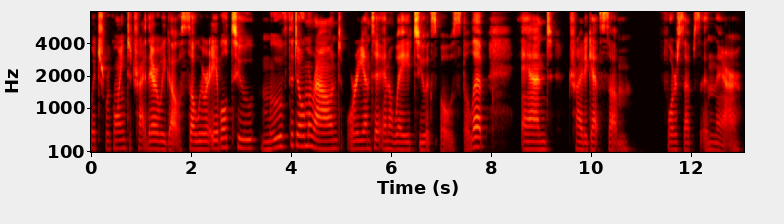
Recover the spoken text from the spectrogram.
which we're going to try. There we go. So we were able to move the dome around, orient it in a way to expose the lip and try to get some forceps in there.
